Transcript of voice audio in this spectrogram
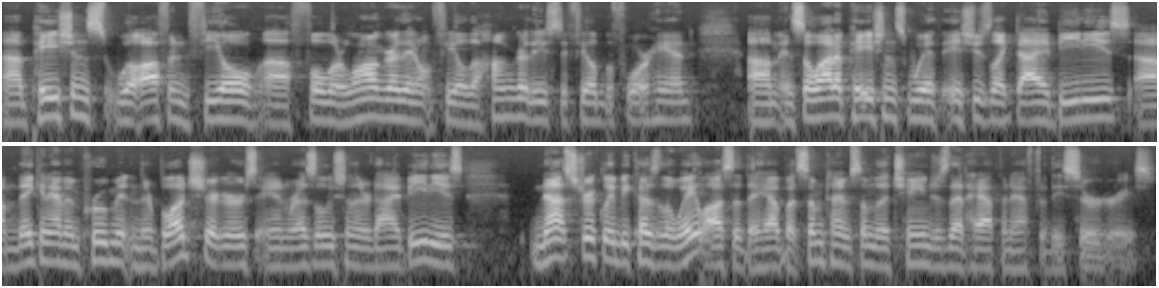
uh, patients will often feel uh, fuller longer. They don't feel the hunger they used to feel beforehand. Um, and so a lot of patients with issues like diabetes, um, they can have improvement in their blood sugars and resolution of their diabetes not strictly because of the weight loss that they have, but sometimes some of the changes that happen after these surgeries.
